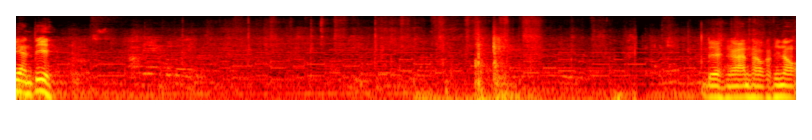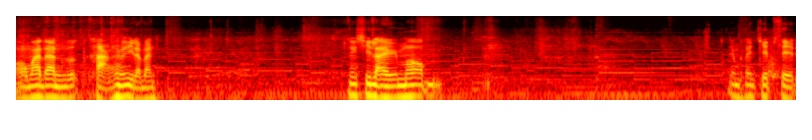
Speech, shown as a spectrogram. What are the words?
เปลี่ยนติเด้องานเขากับพี่น้องออกมาดันขังนี่แหละมันยังชิไลมอบ ยังไม่ทันเก็บเศษ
